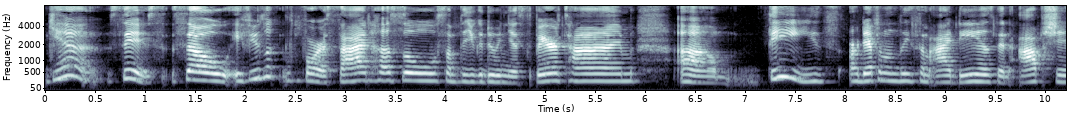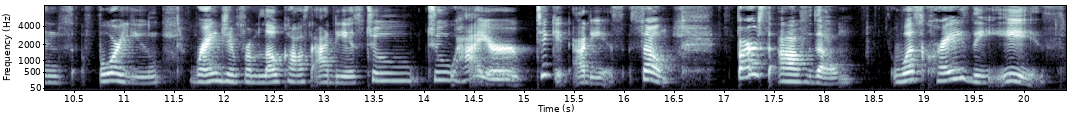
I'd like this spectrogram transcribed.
yeah, sis. So if you look for a side hustle, something you could do in your spare time, um, these are definitely some ideas and options for you, ranging from low cost ideas to to higher ticket ideas. So first off, though, what's crazy is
